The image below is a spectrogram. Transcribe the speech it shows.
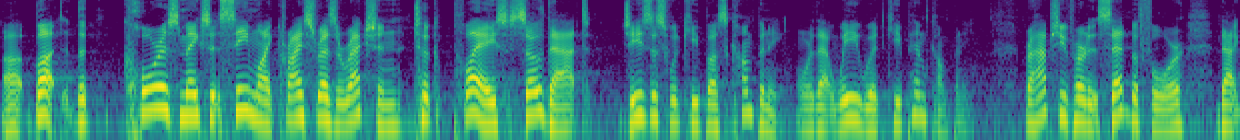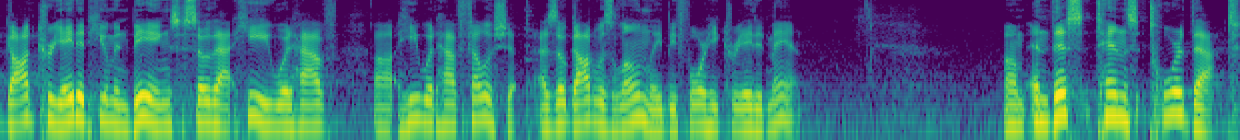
Uh, but the chorus makes it seem like Christ's resurrection took place so that Jesus would keep us company or that we would keep him company. Perhaps you've heard it said before that God created human beings so that he would have, uh, he would have fellowship, as though God was lonely before he created man. Um, and this tends toward that.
